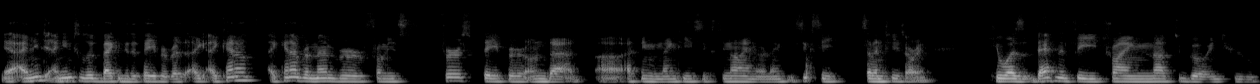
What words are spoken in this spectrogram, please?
yeah, I need I need to look back into the paper, but I, I kind of I kind of remember from his first paper on that, uh, I think 1969 or 1960, 70, sorry, he was definitely trying not to go into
